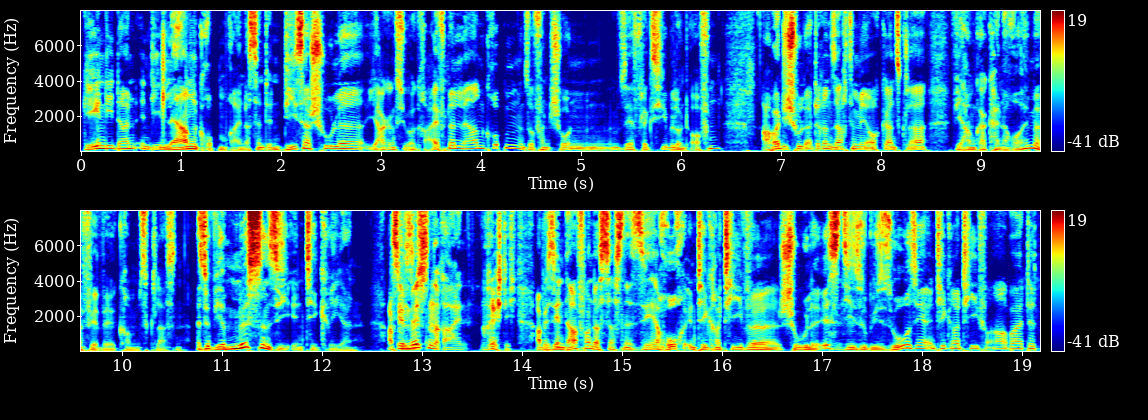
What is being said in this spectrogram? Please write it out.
gehen die dann in die Lerngruppen rein. Das sind in dieser Schule jahrgangsübergreifende Lerngruppen, insofern schon sehr flexibel und offen. Aber die Schulleiterin sagte mir auch ganz klar, wir haben gar keine Räume für Willkommensklassen. Also wir müssen sie integrieren. Sie müssen rein. Richtig. Abgesehen davon, dass das eine sehr hochintegrative Schule ist, die mhm. sowieso sehr integrativ arbeitet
